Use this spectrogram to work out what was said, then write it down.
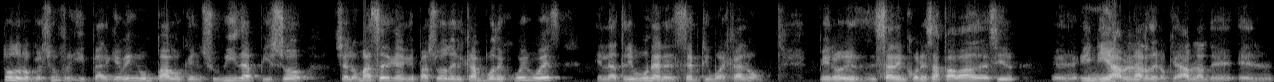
todo lo que sufre, y para que venga un pavo que en su vida pisó, o sea, lo más cerca que pasó del campo de juego es en la tribuna en el séptimo escalón. Pero eh, salen con esas pavadas de decir, y ni hablar de lo que hablan del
